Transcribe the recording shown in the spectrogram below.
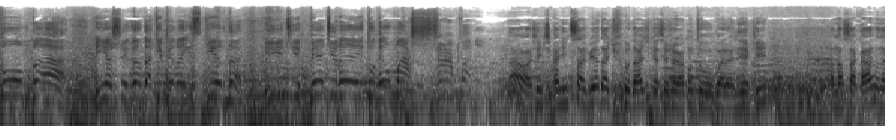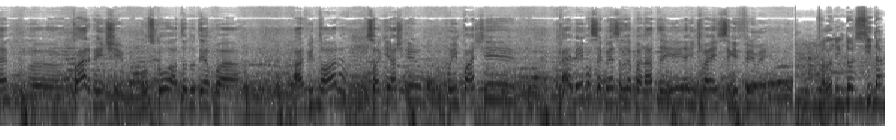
Bomba. Vinha chegando aqui pela esquerda e de pé direito deu uma chapa. Não, a gente, a gente sabia da dificuldade que ia ser jogar contra o Guarani aqui, na nossa casa, né? Uh, claro que a gente buscou a todo tempo a, a vitória, só que acho que o empate cai bem para a sequência do campeonato aí e a gente vai seguir firme. Falando em torcida,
